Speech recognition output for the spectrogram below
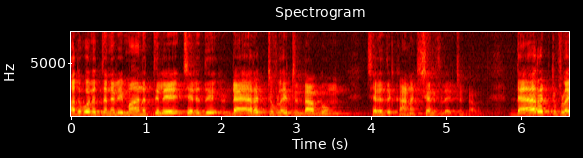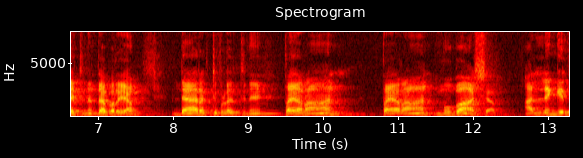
അതുപോലെ തന്നെ വിമാനത്തിൽ ചിലത് ഡയറക്റ്റ് ഫ്ലൈറ്റ് ഉണ്ടാകും ചിലത് കണക്ഷൻ ഫ്ലൈറ്റ് ഉണ്ടാകും. ഡയറക്റ്റ് ഫ്ലൈറ്റിന് എന്താ പറയുക ഡയറക്റ്റ് ഫ്ലൈറ്റിന് തയറാൻ തയറാൻ മുബാഷർ അല്ലെങ്കിൽ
